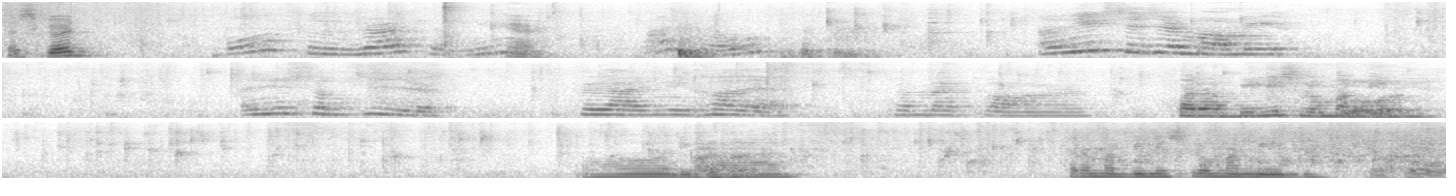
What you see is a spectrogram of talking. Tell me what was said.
That's good? Oh, scissors. Mommy. Here. I know. I need scissors, mommy. I need some scissors. Because I need color from my farm. Lumamig. Oh, di ba? Okay. Para mabilis lumamig. Uh-oh.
